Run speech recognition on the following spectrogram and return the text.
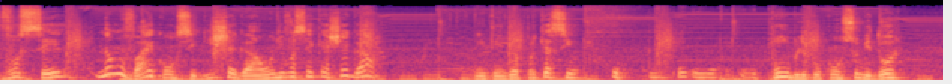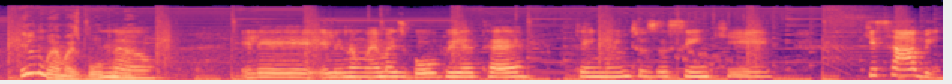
você não vai conseguir chegar onde você quer chegar. Entendeu? Porque assim, o, o, o, público, o consumidor, ele não é mais bobo, né? não. né? Ele, ele não é mais bobo e até tem muitos assim que, que sabem,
